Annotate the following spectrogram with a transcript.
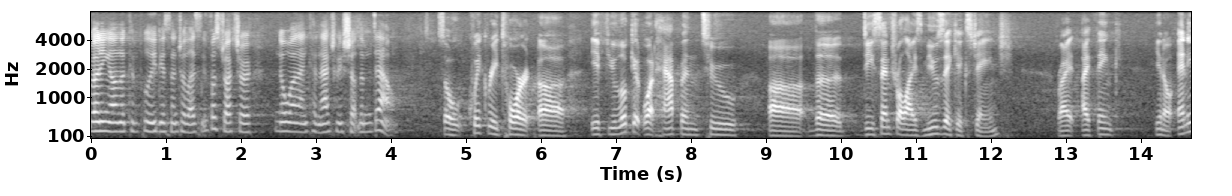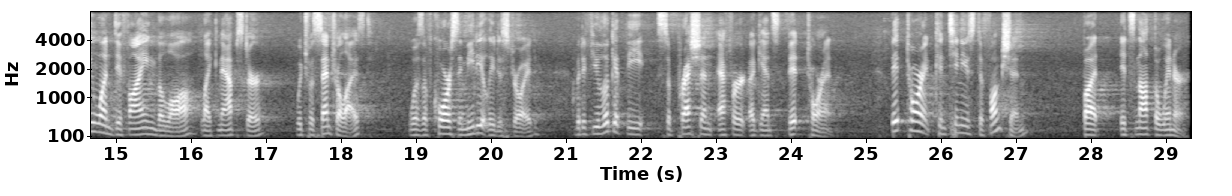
running on a completely decentralized infrastructure, no one can actually shut them down. So quick retort, uh, if you look at what happened to uh, the decentralized music exchange, right, I think you know, anyone defying the law, like Napster, which was centralized, was of course immediately destroyed. But if you look at the suppression effort against BitTorrent, BitTorrent continues to function, but it's not the winner,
